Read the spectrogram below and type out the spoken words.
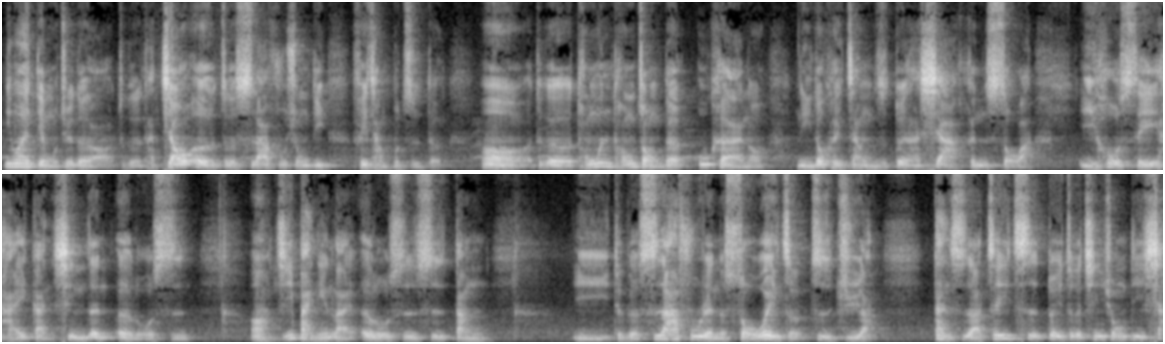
另外一点，我觉得啊，这个他骄恶，这个斯拉夫兄弟非常不值得哦。这个同文同种的乌克兰哦，你都可以这样子对他下狠手啊，以后谁还敢信任俄罗斯啊？几百年来，俄罗斯是当。以这个斯拉夫人的守卫者自居啊，但是啊，这一次对这个亲兄弟下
